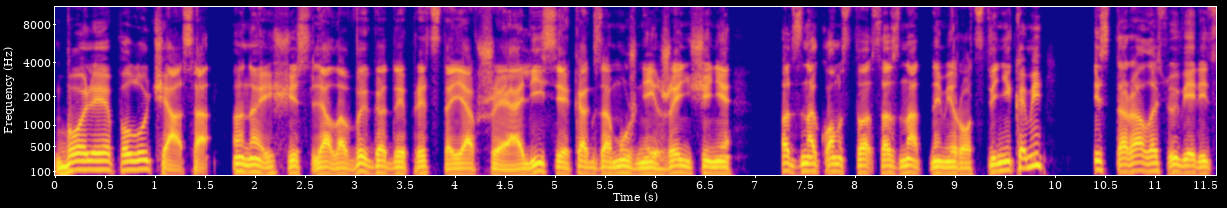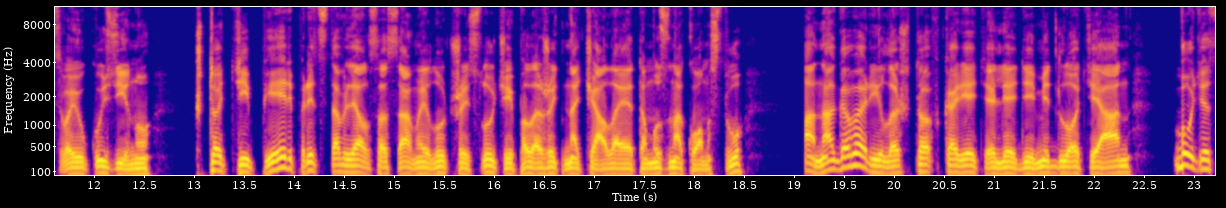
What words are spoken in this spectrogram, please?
Более получаса она исчисляла выгоды, предстоявшие Алисе как замужней женщине от знакомства со знатными родственниками, и старалась уверить свою кузину, что теперь представлялся самый лучший случай положить начало этому знакомству. Она говорила, что в карете леди Медлотиан – будет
